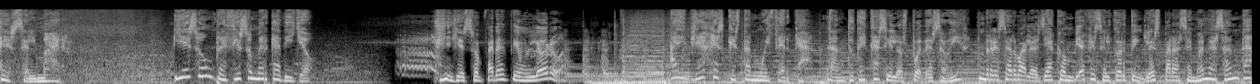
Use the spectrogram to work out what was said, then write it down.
Es el mar. Y eso un precioso mercadillo. Y eso parece un loro. Hay viajes que están muy cerca, tanto que casi los puedes oír. Resérvalos ya con Viajes El Corte Inglés para Semana Santa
